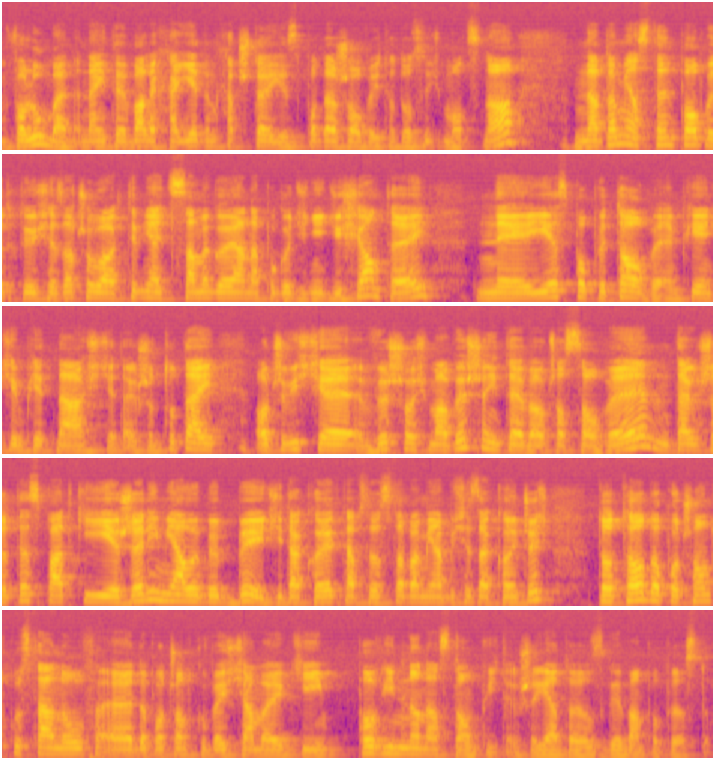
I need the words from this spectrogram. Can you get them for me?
wolumen, na interwale H1, H4 jest podażowy i to dosyć mocno. Natomiast ten popyt, który się zaczął uaktywniać z samego rana po godzinie 10, e, jest popytowy M5, M15. Także tutaj oczywiście wyższość ma wyższy interwał czasowy, także te spadki, jeżeli miałyby być i ta korekta wzrostowa miałaby się zakończyć, to to do początku Stanów, e, do początku wejścia Ameryki powinno nastąpić. Także ja to rozgrywam po prostu.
